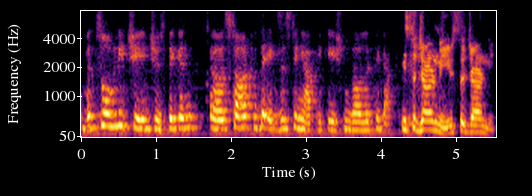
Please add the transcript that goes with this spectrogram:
with so many changes they can uh, start with the existing application monolithic application. It's a journey it's a journey.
